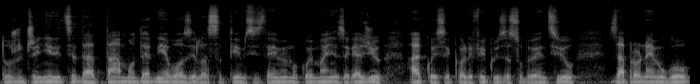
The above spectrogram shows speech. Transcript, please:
tužne činjenice da ta modernija vozila sa tim sistemima koji manje zagađuju, a koji se kvalifikuju za subvenciju, zapravo ne mogu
